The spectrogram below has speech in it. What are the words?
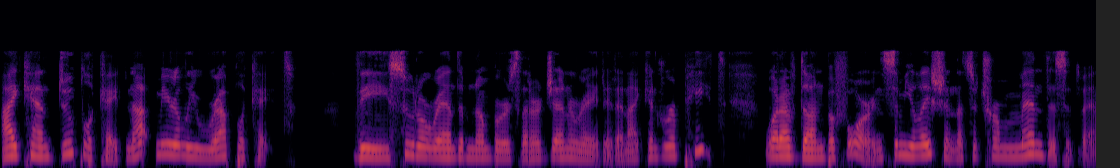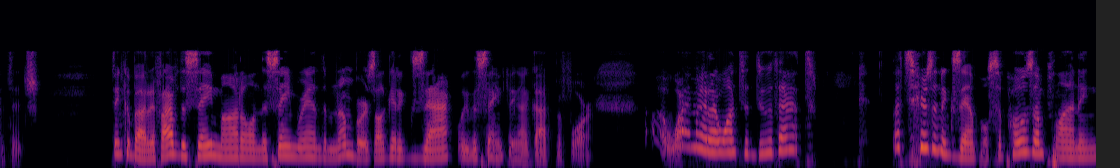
I can duplicate, not merely replicate, the pseudo-random numbers that are generated, and I can repeat what I've done before. In simulation, that's a tremendous advantage. Think about it. If I have the same model and the same random numbers, I'll get exactly the same thing I got before. Uh, why might I want to do that? Let's here's an example. Suppose I'm planning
